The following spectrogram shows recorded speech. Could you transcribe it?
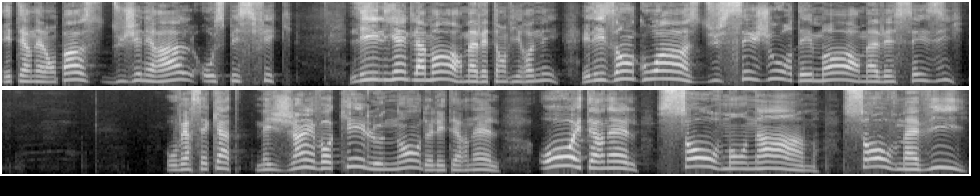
éternel. On passe du général au spécifique. Les liens de la mort m'avaient environné et les angoisses du séjour des morts m'avaient saisi au verset 4, Mais j'invoquai le nom de l'Éternel. Ô Éternel, sauve mon âme, sauve ma vie.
